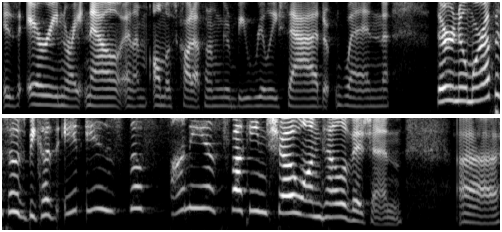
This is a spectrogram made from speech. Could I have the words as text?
is airing right now, and I'm almost caught up. And I'm going to be really sad when there are no more episodes because it is the funniest fucking show on television. Uh,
